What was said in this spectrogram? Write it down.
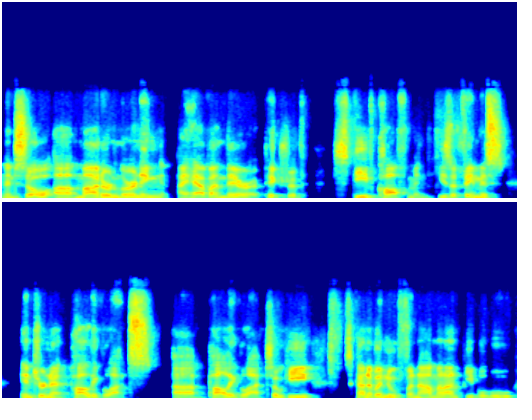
And so, uh, modern learning, I have on there a picture of Steve Kaufmann. He's a famous internet polyglots uh, polyglot. So he it's kind of a new phenomenon. People who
